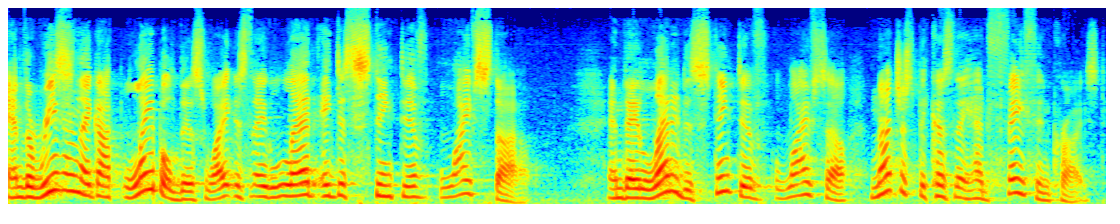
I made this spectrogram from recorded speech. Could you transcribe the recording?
And the reason they got labeled this way is they led a distinctive lifestyle. And they led a distinctive lifestyle, not just because they had faith in Christ,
